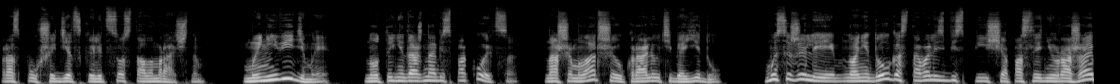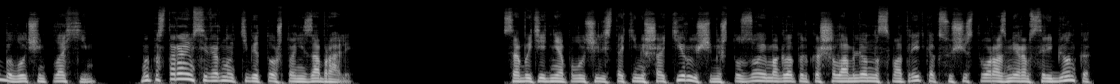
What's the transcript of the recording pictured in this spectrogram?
Распухшее детское лицо стало мрачным. «Мы невидимые, но ты не должна беспокоиться. Наши младшие украли у тебя еду. Мы сожалеем, но они долго оставались без пищи, а последний урожай был очень плохим. Мы постараемся вернуть тебе то, что они забрали». События дня получились такими шокирующими, что Зоя могла только ошеломленно смотреть, как существо размером с ребенка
